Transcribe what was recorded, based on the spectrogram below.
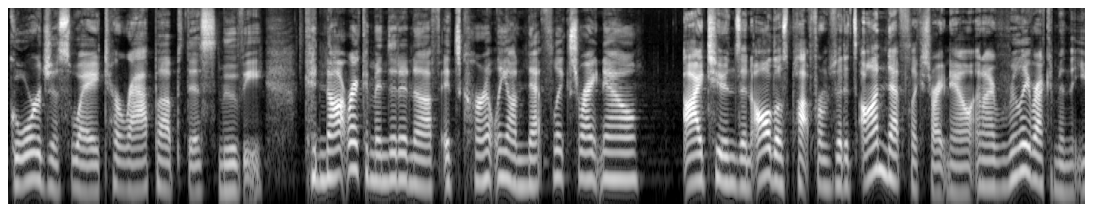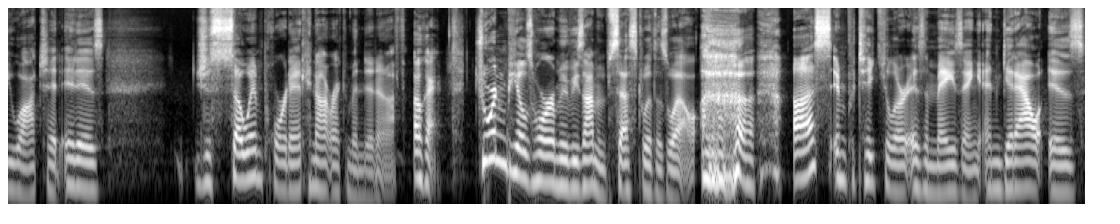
gorgeous way to wrap up this movie. Could not recommend it enough. It's currently on Netflix right now iTunes and all those platforms, but it's on Netflix right now, and I really recommend that you watch it. It is just so important. Cannot recommend it enough. Okay. Jordan Peele's horror movies I'm obsessed with as well. Us in particular is amazing, and Get Out is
